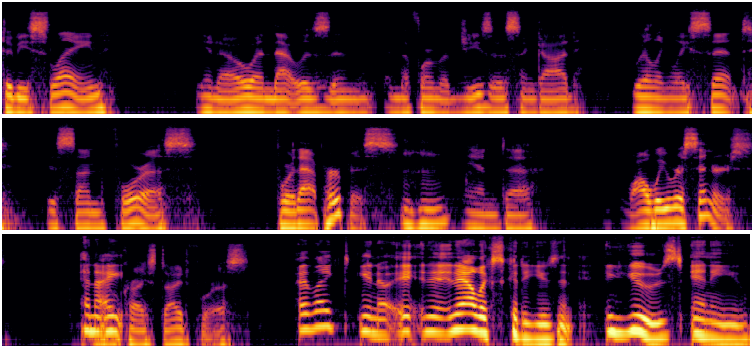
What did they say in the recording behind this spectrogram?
to be slain, you know, and that was in in the form of Jesus, and God willingly sent His Son for us for that purpose. Mhm. And uh, while we were sinners, and I Christ died for us. I liked you know and, and Alex could have used an, used any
